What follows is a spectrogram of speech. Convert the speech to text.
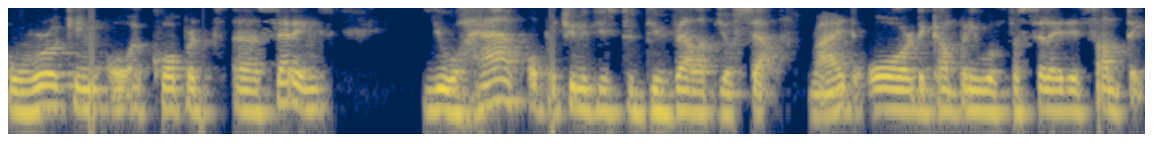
working or a corporate uh, settings you have opportunities to develop yourself, right? Or the company will facilitate something.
